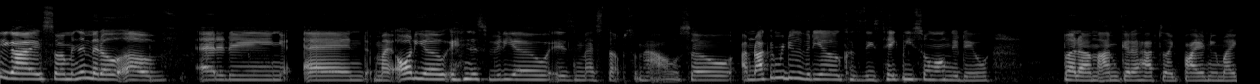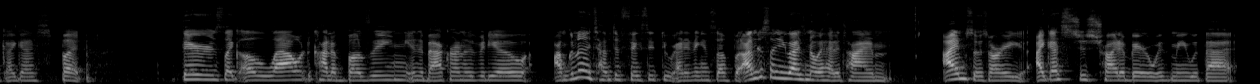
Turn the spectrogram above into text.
Hey guys, so I'm in the middle of editing and my audio in this video is messed up somehow. So I'm not gonna redo the video because these take me so long to do. But um, I'm gonna have to like buy a new mic, I guess. But there's like a loud kind of buzzing in the background of the video. I'm gonna attempt to fix it through editing and stuff, but I'm just letting you guys know ahead of time. I'm so sorry. I guess just try to bear with me with that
